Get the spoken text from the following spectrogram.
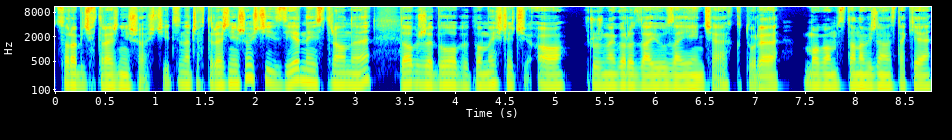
co robić w teraźniejszości. To znaczy, w teraźniejszości z jednej strony dobrze byłoby pomyśleć o różnego rodzaju zajęciach, które mogą stanowić dla nas takie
